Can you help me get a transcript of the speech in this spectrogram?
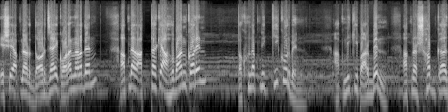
এসে আপনার দরজায় কড়া নাড়া দেন, আপনার আত্মাকে আহ্বান করেন, তখন আপনি কি করবেন? আপনি কি পারবেন আপনার সব কাজ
